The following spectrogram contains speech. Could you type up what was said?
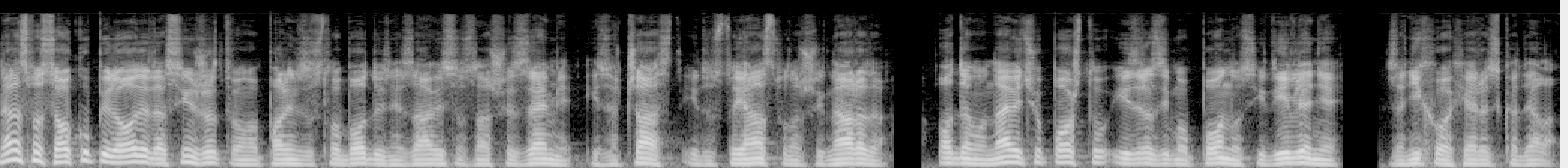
Danas smo se okupili ovde da svim žrtvama palim za slobodu i nezavisnost naše zemlje i za čast i dostojanstvo našeg naroda odamo najveću poštu i izrazimo ponos i divljenje za njihova herojska dela.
